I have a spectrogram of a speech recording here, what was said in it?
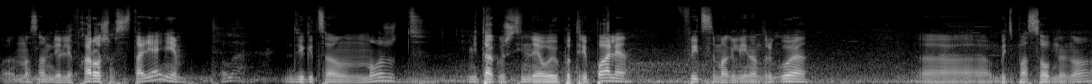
на самом деле, в хорошем состоянии. Двигаться он может. Не так уж сильно его и потрепали. Фрицы могли на другое э, быть способны, но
